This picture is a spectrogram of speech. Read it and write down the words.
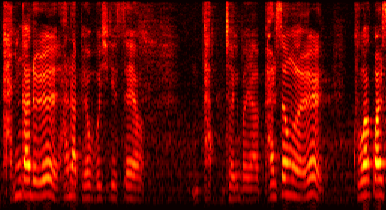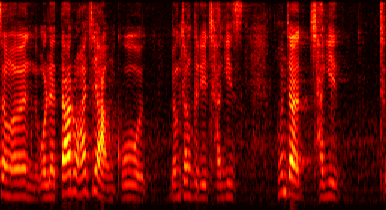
단가를 하나 배워보시겠어요? 다, 저기 뭐야 발성을 국악 발성은 원래 따로 하지 않고 명창들이 자기 혼자 자기 투-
